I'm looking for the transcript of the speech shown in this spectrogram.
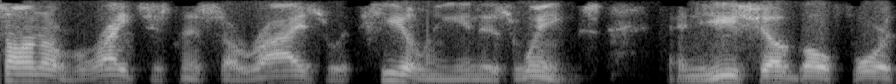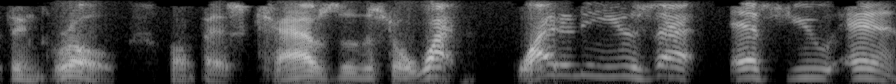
Sun of Righteousness arise with healing in his wings, and ye shall go forth and grow up as calves of the store. Why, why did he use that, S-U-N,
